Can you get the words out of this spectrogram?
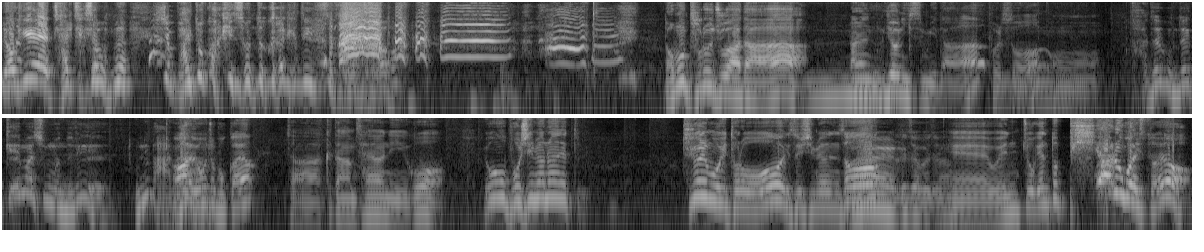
여기에 잘 찾아보면 진짜 발톱깎이 손톱깎이도 있어요. 너무 부르주아다라는 의견이 있습니다. 벌써. 어. 다들 근데 게임하신 분들이 돈이 많아요. 아, 요거 좀 볼까요? 자, 그다음 사연이고 요거 보시면은 듀얼 모니터로 있으시면서 네, 그죠, 그죠. 예, 왼쪽엔 또 피아노가 있어요.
